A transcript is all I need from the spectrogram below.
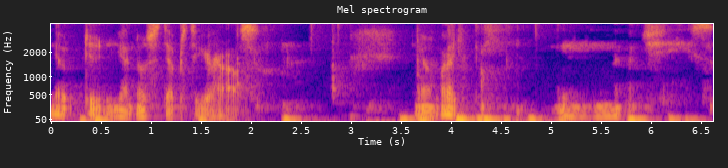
Yo, dude, you got no steps to your house. Know, what I. Jeez.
